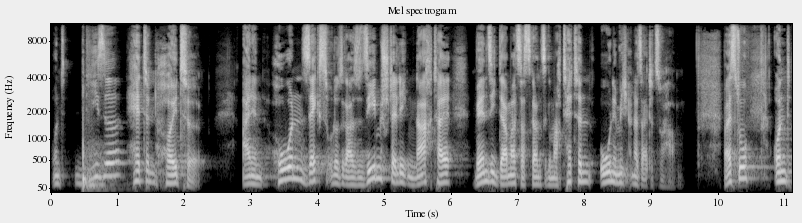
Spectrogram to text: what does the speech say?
Und diese hätten heute einen hohen sechs- oder sogar siebenstelligen Nachteil, wenn sie damals das Ganze gemacht hätten, ohne mich an der Seite zu haben. Weißt du? Und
